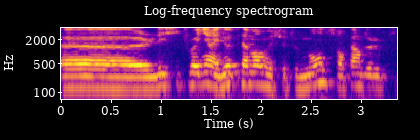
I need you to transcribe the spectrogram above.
euh, les citoyens et notamment Monsieur Tout le Monde s'emparent de l'outil.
